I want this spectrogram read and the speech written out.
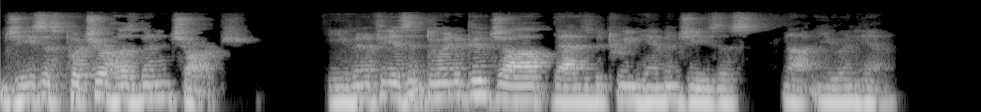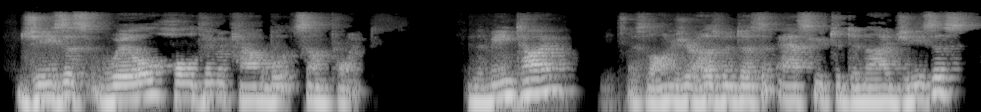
Jesus put your husband in charge. Even if he isn't doing a good job, that is between him and Jesus, not you and him. Jesus will hold him accountable at some point. In the meantime, as long as your husband doesn't ask you to deny Jesus,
